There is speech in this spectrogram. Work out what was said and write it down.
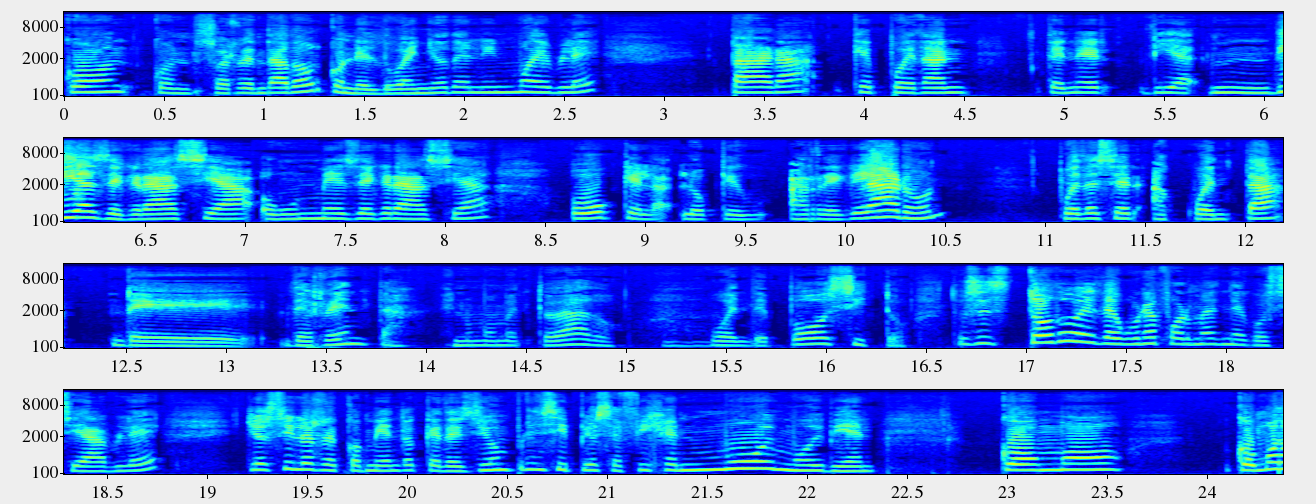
con, con su arrendador, con el dueño del inmueble, para que puedan tener mm, días de gracia o un mes de gracia o que lo que arreglaron puede ser a cuenta de, de renta en un momento dado o el depósito. Entonces, todo es de alguna forma es negociable. Yo sí les recomiendo que desde un principio se fijen muy, muy bien cómo, cómo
